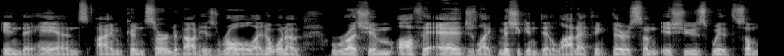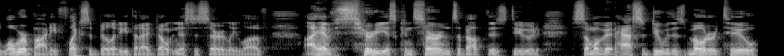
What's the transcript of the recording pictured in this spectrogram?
in the hands. I'm concerned about his role. I don't want to rush him off the edge like Michigan did a lot. I think there are some issues with some lower body flexibility that I don't necessarily love. I have serious concerns about this dude. Some of it has to do with his motor too.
